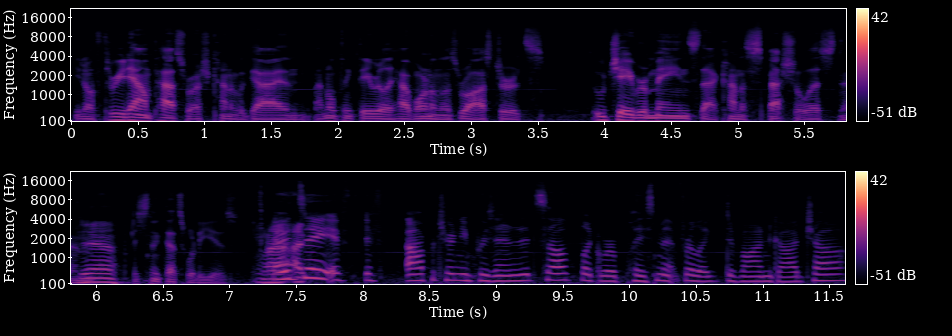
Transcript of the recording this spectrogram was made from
you know, three down pass rush kind of a guy, and I don't think they really have one on this roster. It's Uche remains that kind of specialist, and Yeah. I just think that's what he is. I would say if, if opportunity presented itself, like a replacement for like Davon Godchaux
